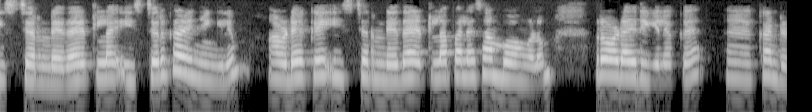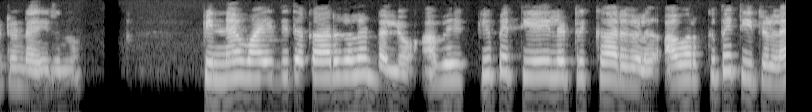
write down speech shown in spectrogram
ഈസ്റ്ററിന്റെതായിട്ടുള്ള ഈസ്റ്റർ കഴിഞ്ഞെങ്കിലും അവിടെയൊക്കെ ഈസ്റ്ററിന്റെതായിട്ടുള്ള പല സംഭവങ്ങളും റോഡരികിലൊക്കെ കണ്ടിട്ടുണ്ടായിരുന്നു. പിന്നെ വൈദ്യുത കാറുകൾ ഉണ്ടല്ലോ അവർക്ക് പറ്റിയ ഇലക്ട്രിക് കാറുകൾ അവർക്ക് പറ്റിയിട്ടുള്ള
